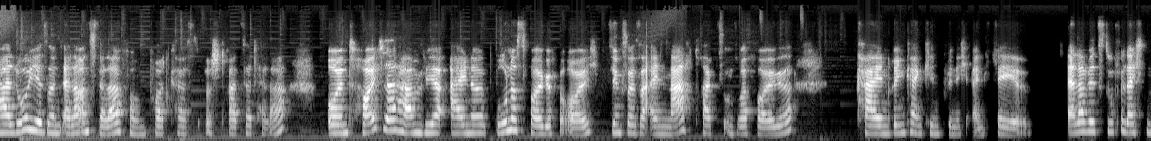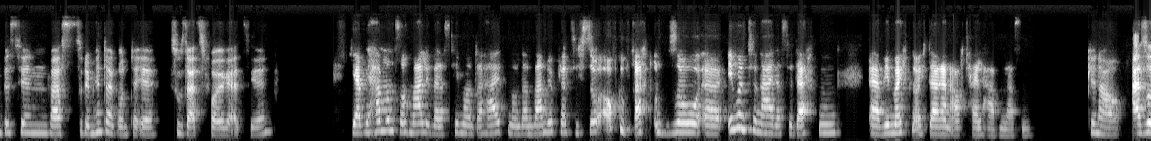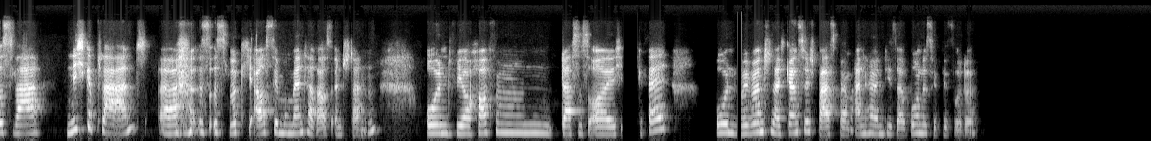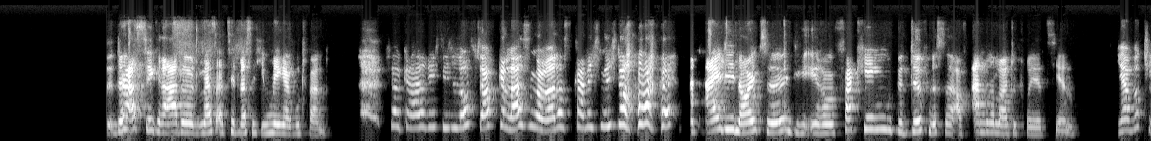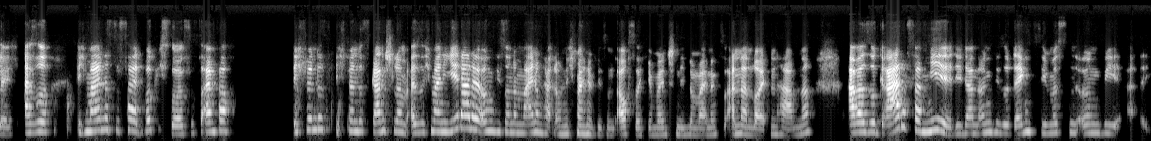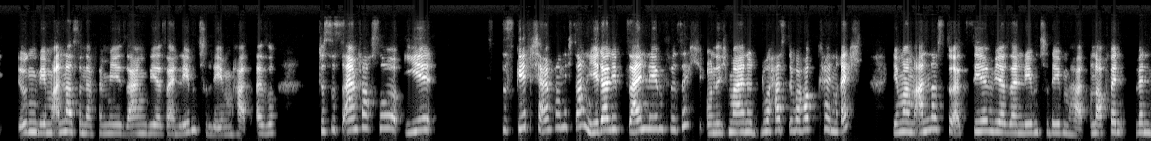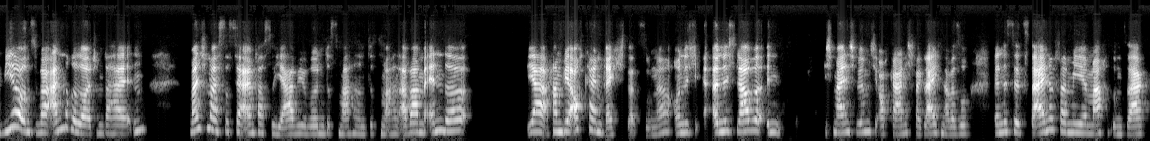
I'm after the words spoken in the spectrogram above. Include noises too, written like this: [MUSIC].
Hallo, hier sind Ella und Stella vom Podcast Stracciatella. Und heute haben wir eine Bonusfolge für euch, beziehungsweise einen Nachtrag zu unserer Folge. Kein Ring, kein Kind bin ich ein Fail. Ella, willst du vielleicht ein bisschen was zu dem Hintergrund der Zusatzfolge erzählen? Ja, wir haben uns nochmal über das Thema unterhalten und dann waren wir plötzlich so aufgebracht und so äh, emotional, dass wir dachten, äh, wir möchten euch daran auch teilhaben lassen. Genau. Also es war nicht geplant. Äh, [LAUGHS] es ist wirklich aus dem Moment heraus entstanden. Und wir hoffen, dass es euch gefällt. Und wir wünschen euch ganz viel Spaß beim Anhören dieser Bonus-Episode. Du hast dir gerade was erzählt, was ich mega gut fand. Ich habe gerade richtig Luft abgelassen, aber das kann ich nicht [LAUGHS] nochmal. An all die Leute, die ihre fucking Bedürfnisse auf andere Leute projizieren. Ja, wirklich. Also ich meine, es ist halt wirklich so. Es ist einfach, ich finde es, ich es ganz schlimm. Also ich meine, jeder, der irgendwie so eine Meinung hat, und ich meine, wir sind auch solche Menschen, die eine Meinung zu anderen Leuten haben, ne? Aber so gerade Familie, die dann irgendwie so denkt, sie müssten irgendwie äh, irgendwem anders in der Familie sagen, wie er sein Leben zu leben hat. Also das ist einfach so, je, das geht dich einfach nicht an. Jeder lebt sein Leben für sich. Und ich meine, du hast überhaupt kein Recht, jemandem anders zu erzählen, wie er sein Leben zu leben hat. Und auch wenn, wenn wir uns über andere Leute unterhalten, manchmal ist es ja einfach so, ja, wir würden das machen und das machen. Aber am Ende, ja, haben wir auch kein Recht dazu. Ne? Und, ich, und ich glaube, in, ich meine, ich will mich auch gar nicht vergleichen, aber so, wenn es jetzt deine Familie macht und sagt,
